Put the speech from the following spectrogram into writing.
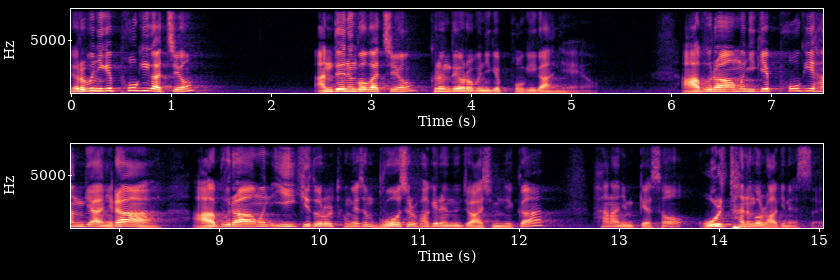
여러분 이게 포기 같지요? 안 되는 것 같지요? 그런데 여러분 이게 포기가 아니에요. 아브라함은 이게 포기한 게 아니라 아브라함은 이 기도를 통해서 무엇을 확인했는지 아십니까? 하나님께서 옳다는 걸 확인했어요.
